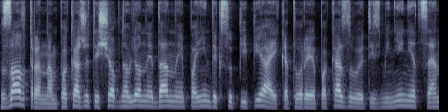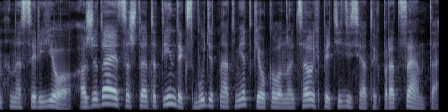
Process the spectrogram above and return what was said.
Завтра нам покажут еще обновленные данные по индексу PPI, которые показывают изменение цен на сырье. Ожидается, что этот индекс будет на отметке около 0,5 0,5%.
